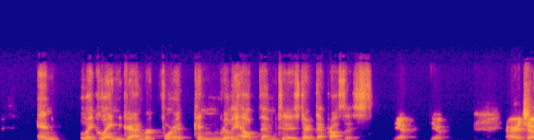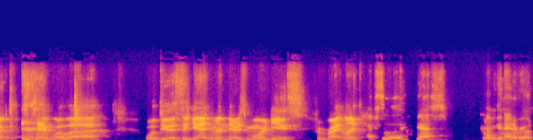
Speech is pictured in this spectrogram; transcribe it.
and like laying the groundwork for it can really help them to start that process. Yep. Yep. All right, Chuck. we'll uh, we'll do this again when there's more news from Brightline. Absolutely. Yes. Cool. Have a good night, everyone.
